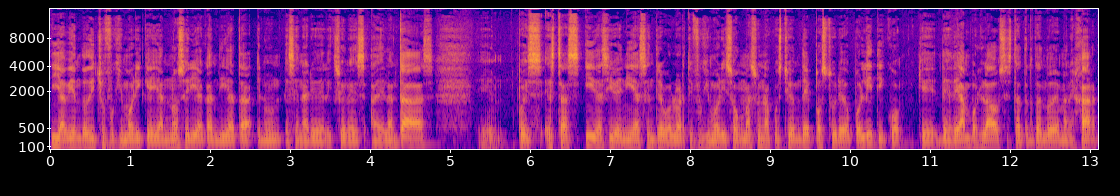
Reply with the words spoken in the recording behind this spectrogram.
y habiendo dicho Fujimori que ella no sería candidata en un escenario de elecciones adelantadas? Eh, pues estas idas y venidas entre Boluarte y Fujimori son más una cuestión de postureo político que desde ambos lados se está tratando de manejar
